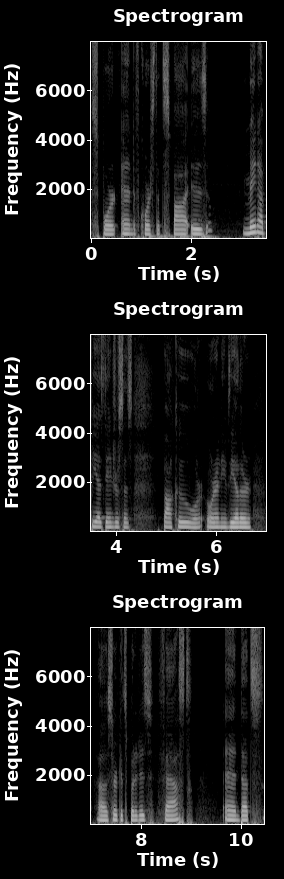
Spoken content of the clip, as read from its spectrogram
sport, and of course that Spa is may not be as dangerous as Baku or or any of the other uh, circuits, but it is fast, and that's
